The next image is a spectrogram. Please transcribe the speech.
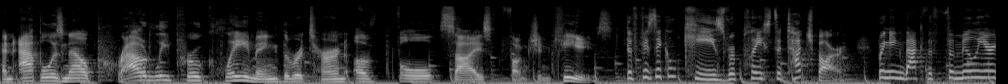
and Apple is now proudly proclaiming the return of full-size function keys. The physical keys replace the touch bar, bringing back the familiar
